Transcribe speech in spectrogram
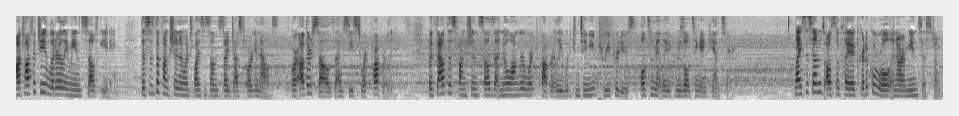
Autophagy literally means self eating. This is the function in which lysosomes digest organelles, or other cells that have ceased to work properly. Without this function, cells that no longer worked properly would continue to reproduce, ultimately resulting in cancer. Lysosomes also play a critical role in our immune system.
